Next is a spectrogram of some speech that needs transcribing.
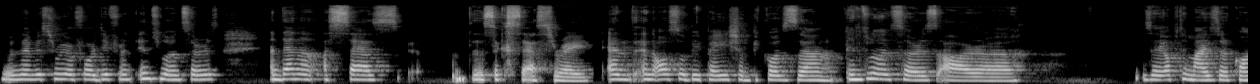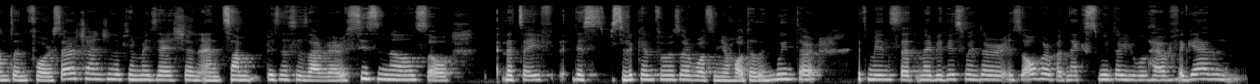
with maybe three or four different influencers and then uh, assess the success rate. And and also be patient because um, influencers are uh, they optimize their content for search engine optimization and some businesses are very seasonal so let's say if this specific influencer was in your hotel in winter, it means that maybe this winter is over, but next winter you will have again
